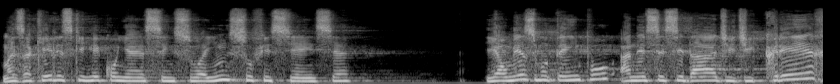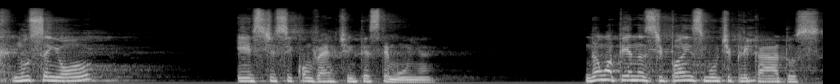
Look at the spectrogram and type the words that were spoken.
Mas aqueles que reconhecem sua insuficiência e ao mesmo tempo a necessidade de crer no Senhor, este se converte em testemunha. Não apenas de pães multiplicados,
